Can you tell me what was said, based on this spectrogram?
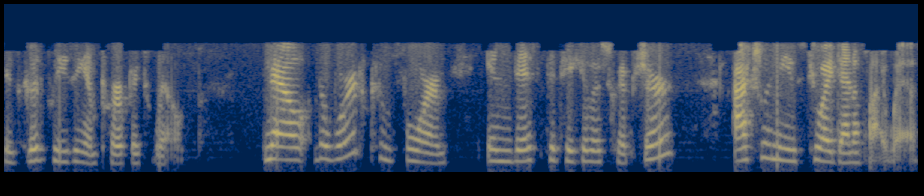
His good, pleasing, and perfect will." Now, the word "conform" in this particular scripture actually means to identify with,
